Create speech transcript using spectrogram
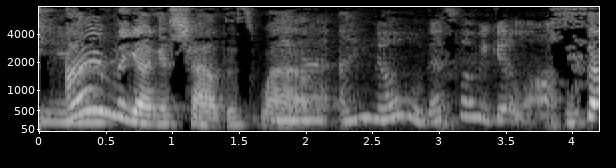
Yeah. I am the youngest child as well. Yeah, I know. That's why we get along. So,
